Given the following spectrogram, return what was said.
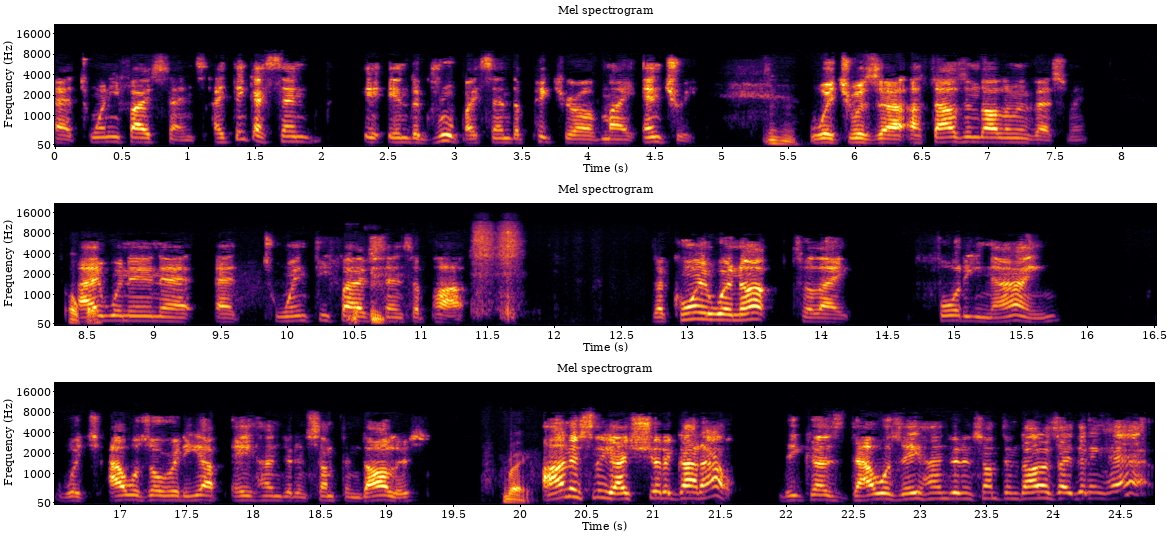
at 25 cents, I think I send i- in the group, I send a picture of my entry, Mhm. which was a a thousand dollar investment. Okay. I went in at, at 25 cents a pop. The coin went up to like 49, which I was already up 800 and something dollars. right. Honestly, I should have got out because that was 800 and something dollars I didn't have.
